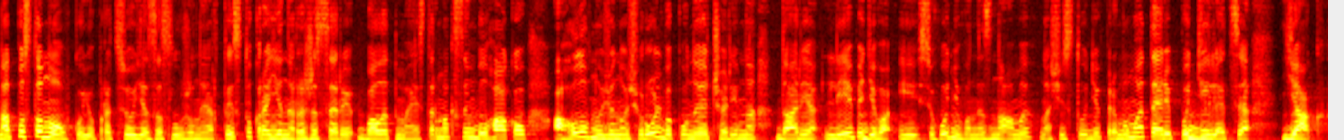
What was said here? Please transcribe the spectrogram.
Над постановкою працює заслужений артист України, режисер і балетмейстер Максим Булгаков. А головну жіночу роль виконує чарівна Дар'я Лєбєдєва. І сьогодні вони з нами в нашій студії в прямому етері поділяться, як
